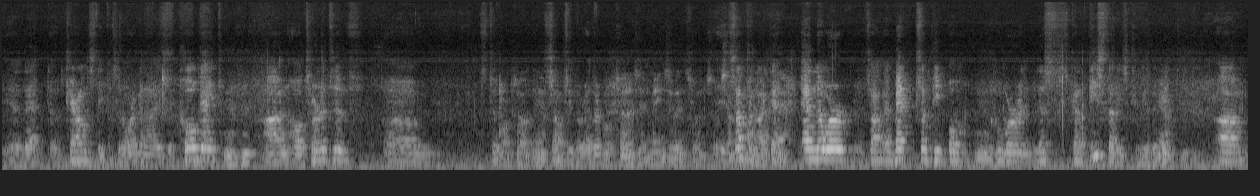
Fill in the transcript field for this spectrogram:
uh, that uh, Carolyn Stevenson organized at Colgate Mhm. on alternative um, Alter- yeah, something or other. Alternative means of influence or something, Something like that. yeah. And there were, so I met some people Mm. who were in this kind of peace studies community. Yeah. Um,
